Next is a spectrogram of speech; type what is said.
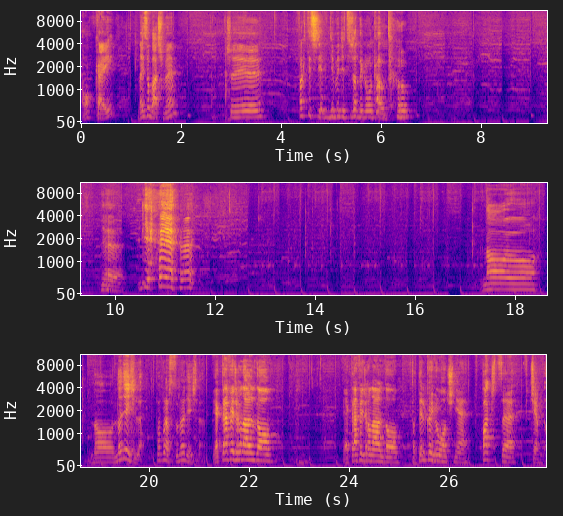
Okej. No i zobaczmy, czy faktycznie nie będzie tu żadnego walkoutu. Nie. Nie! No, no, no nieźle. Po prostu, no nieźle. Jak trafiać Ronaldo, jak trafiać Ronaldo, to tylko i wyłącznie w paczce w ciemno.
